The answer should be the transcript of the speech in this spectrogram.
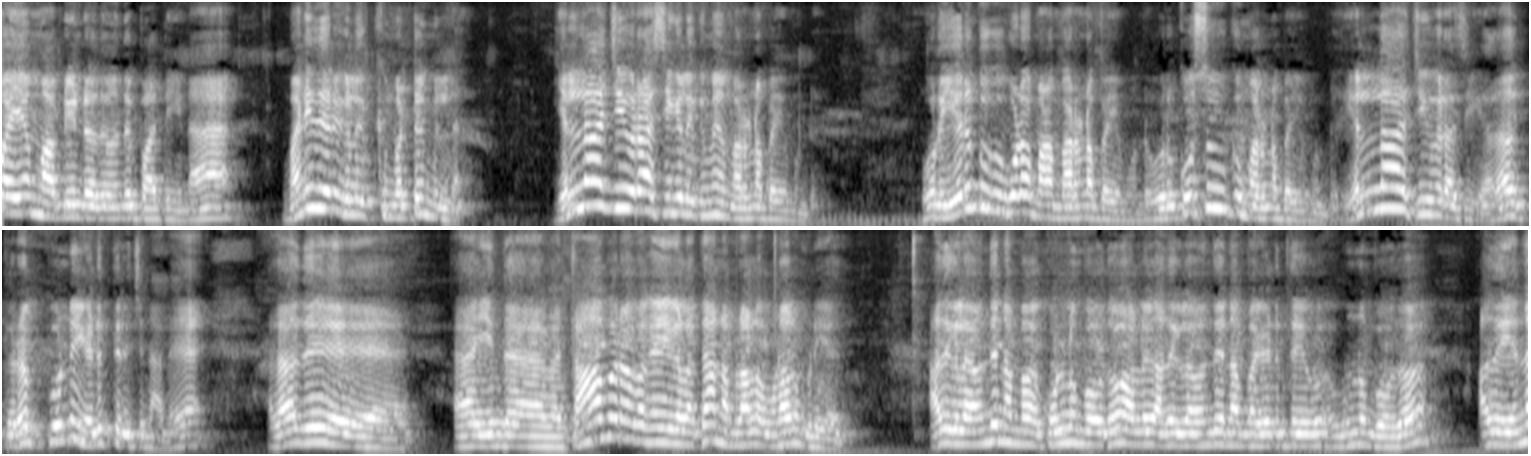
பயம் அப்படின்றது வந்து பார்த்திங்கன்னா மனிதர்களுக்கு மட்டும் இல்லை எல்லா ஜீவராசிகளுக்குமே மரண பயம் உண்டு. ஒரு எறும்புக்கு கூட ம மரண பயம் உண்டு. ஒரு கொசுவுக்கு மரண பயம் உண்டு. எல்லா ஜீவராசிக்கும் அதாவது பிறப்புன்னு எடுத்துருச்சுனாலே அதாவது இந்த தாவர வகைகளை தான் நம்மளால் உணர முடியாது. அதுகளை வந்து நம்ம கொல்லும் போதோ அல்லது அதுகளை வந்து நம்ம எடுத்து உண்ணும் போதோ அது என்ன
